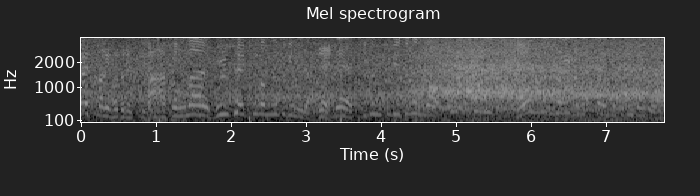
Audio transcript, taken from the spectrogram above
깔끔하게 걷어냈습니다. 아, 정말 물셀품 없는 수비입니다. 네. 지금 수비수는 뭐 어느 정상의 값어치가 있는 수비 보이거든요.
